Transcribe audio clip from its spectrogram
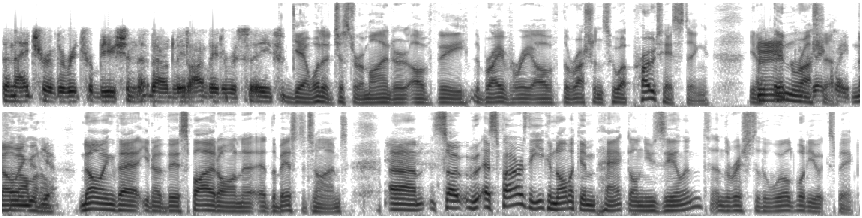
the nature of the retribution that they would be likely to receive. Yeah, what well, just a reminder of the, the bravery of the Russians who are protesting, you know, mm, in Russia, exactly. knowing yeah. knowing that you know they're spied on at the best of times. Um, so, as far as the economic impact on New Zealand and the rest of the world, what do you expect?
